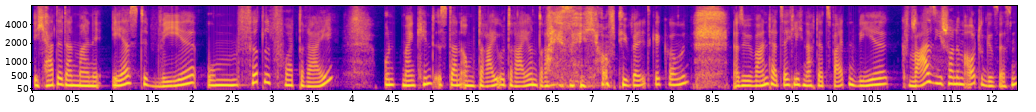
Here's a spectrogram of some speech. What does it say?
Ich hatte dann meine erste Wehe um Viertel vor drei und mein Kind ist dann um 3.33 Uhr auf die Welt gekommen. Also wir waren tatsächlich nach der zweiten Wehe quasi schon im Auto gesessen.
